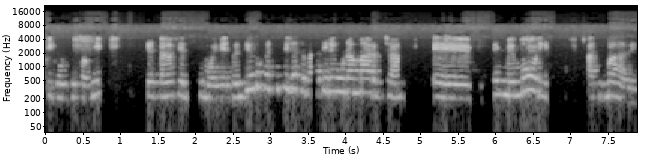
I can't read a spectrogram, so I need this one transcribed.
y con su familia que están haciendo su movimiento. Entiendo que este fin de semana tienen una marcha eh, en memoria a tu madre.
